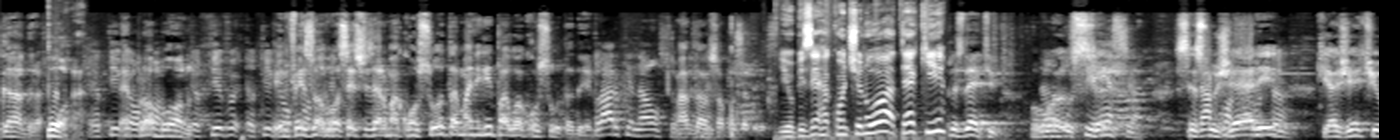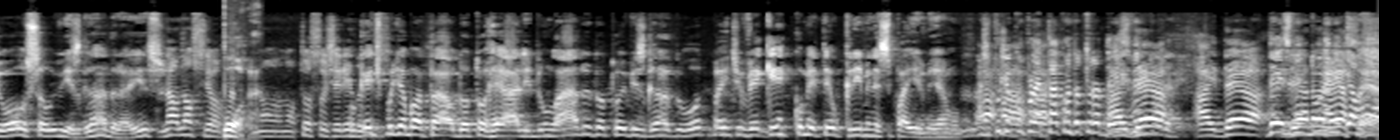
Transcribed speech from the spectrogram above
Gandra. Porra. Eu tive É pro bono. Eu tive, eu tive Ele fez, vocês fizeram uma consulta, mas ninguém pagou a consulta dele. Claro que não, senhor Ah, tá, só pra saber. E o Bezerra continuou até que. Presidente, Dando você, ciência você sugere consulta. Que a gente ouça o Ives Gandra, é isso? Não, não, senhor. Porra. Não, não estou sugerindo Porque a gente isso. podia botar o doutor Reale de um lado e o doutor Ives Gandra do outro pra gente ver quem é que cometeu o crime nesse país mesmo. A gente podia completar com a doutora A Deise Ventura. a ideia, a Deise ideia não Ventura, é Miguel essa. É, a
